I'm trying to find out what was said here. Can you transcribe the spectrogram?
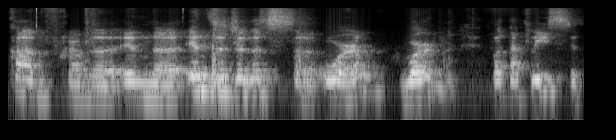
come from uh, in the indigenous uh, world, world, but at least it,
